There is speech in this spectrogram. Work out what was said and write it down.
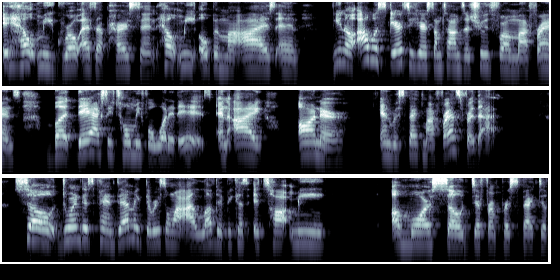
it helped me grow as a person, helped me open my eyes and you know, I was scared to hear sometimes the truth from my friends, but they actually told me for what it is. And I honor and respect my friends for that. So during this pandemic, the reason why I loved it because it taught me a more so different perspective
